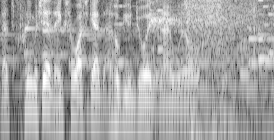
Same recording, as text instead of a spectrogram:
that's pretty much it. Thanks for watching, guys. I hope you enjoyed, and I will see you next time.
